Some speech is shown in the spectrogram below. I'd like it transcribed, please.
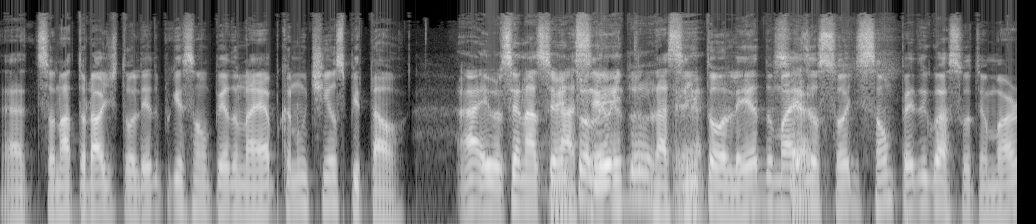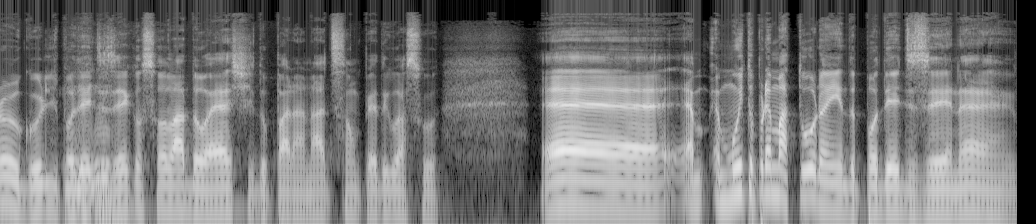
É, sou natural de Toledo porque São Pedro na época não tinha hospital. Ah, e você nasceu, nasceu em Toledo? Em, nasci é. em Toledo, mas certo. eu sou de São Pedro do Iguaçu. Tenho o maior orgulho de poder uhum. dizer que eu sou lá do oeste do Paraná, de São Pedro do Iguaçu. É, é, é, muito prematuro ainda poder dizer, né?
